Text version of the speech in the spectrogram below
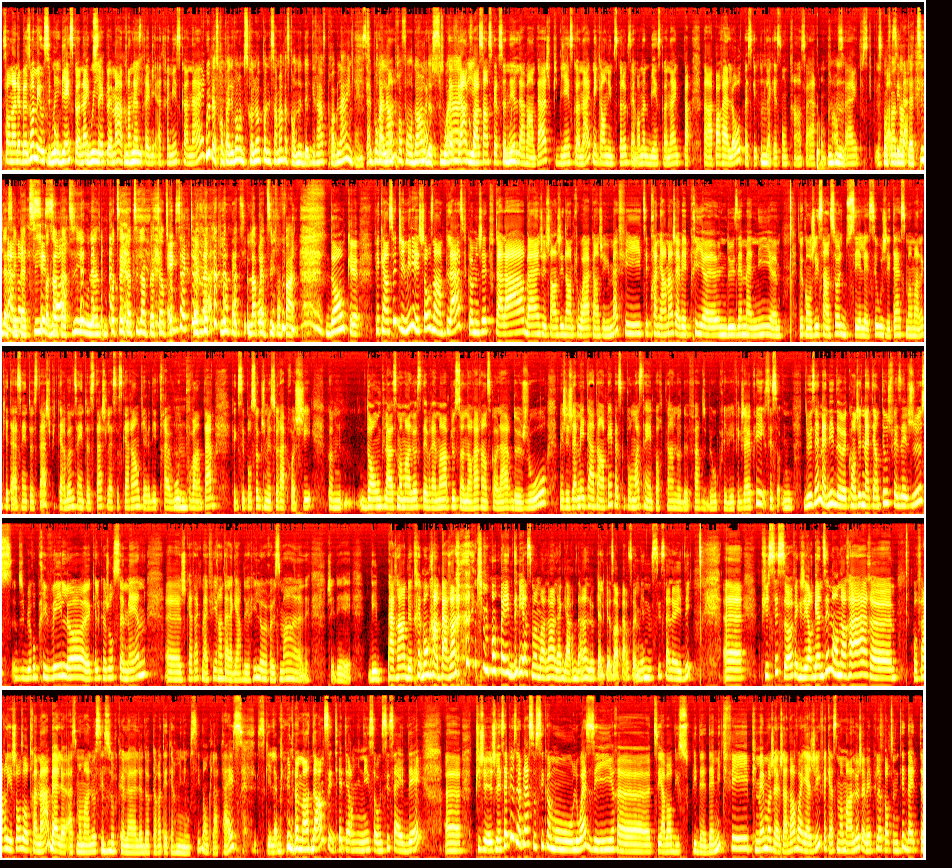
si on en a besoin, mais aussi pour bien se connaître, tout simplement, apprendre à, très bien, à très bien se connaître. Oui, parce qu'on peut aller voir un psychologue, pas nécessairement parce qu'on a de graves problèmes. C'est pour aller en profondeur de soi. Tout à fait, en croissance personnelle davantage, puis bien se connaître. Mais quand on est psychologue, c'est important de bien se connaître par, par rapport à l'autre, parce que toute la mm. question de transfert, contre transfert et tout ce qui peut se passer. Pas faire de l'empathie, de la sympathie, pas de l'empathie, ou pas de sympathie, de l'empathie. En tout cas. Exactement, l'empathie. l'empathie, il faut faire. Donc, euh, fait qu'ensuite, j'ai mis les choses en place. Puis comme je disais tout à l'heure, ben, j'ai changé d'emploi quand j'ai eu ma fille. premièrement, j'avais pris euh, une deuxième année euh, de congé sans du CLSC où j'étais à ce moment-là, qui était à Saint-Eustache. Puis Terrebonne-Saint-Eustache, la 640, il y avait des travaux mm. épouvantables. Fait que c'est pour ça que je me suis rapprochée. Comme... Donc, là, à ce moment-là, c'était vraiment plus un horaire en scolaire de jour. Mais j'ai jamais été à temps plein parce que pour moi, c'était important là, de faire du bureau privé. Fait que j'avais pris, c'est ça, une deuxième année de congé de maternité où je faisais juste du bureau privé, là, euh, quelques jours semaine, euh, jusqu'à temps que ma fille rentre à la garderie. Là, heureusement, euh, j'ai des, des parents, de très bons grands-parents qui m'ont aidé à ce moment-là en la gardant là, quelques heures par semaine aussi, ça l'a aidé. Euh, puis c'est ça, fait que j'ai organisé mon horaire euh, pour faire les choses autrement. Ben, à ce moment-là, c'est mm-hmm. sûr que le doctorat était terminé aussi, donc la thèse, ce qui est la plus demandante, c'était terminé, ça aussi, ça aidait. Euh, puis je, je, laissais plus de place aussi comme au loisir, tu sais, avoir des soupers d'amis de filles. Puis même, moi, j'adore voyager, fait qu'à ce moment-là, j'avais pris l'opportunité d'être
